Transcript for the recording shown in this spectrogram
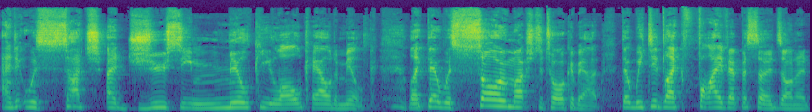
and it was such a juicy, milky lol cow to milk. Like there was so much to talk about that we did like five episodes on it.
